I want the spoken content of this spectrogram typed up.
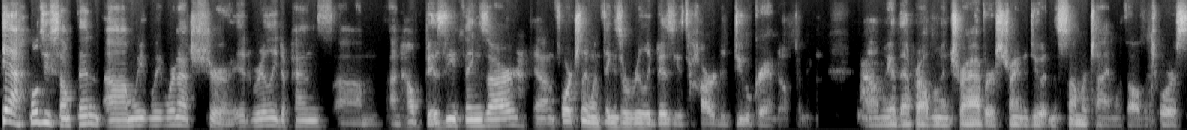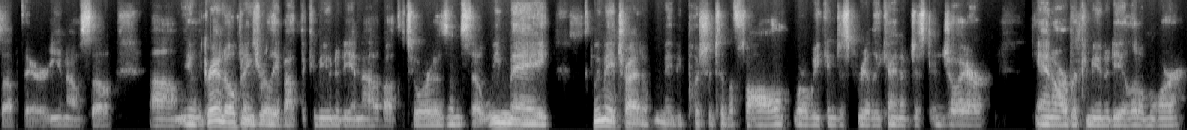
Yeah, we'll do something. Um, we, we, are not sure. It really depends um, on how busy things are. Uh, unfortunately, when things are really busy, it's hard to do a grand opening. Um, we have that problem in Traverse trying to do it in the summertime with all the tourists up there, you know. So, um, you know, the grand opening is really about the community and not about the tourism. So we may we may try to maybe push it to the fall where we can just really kind of just enjoy our Ann Arbor community a little more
